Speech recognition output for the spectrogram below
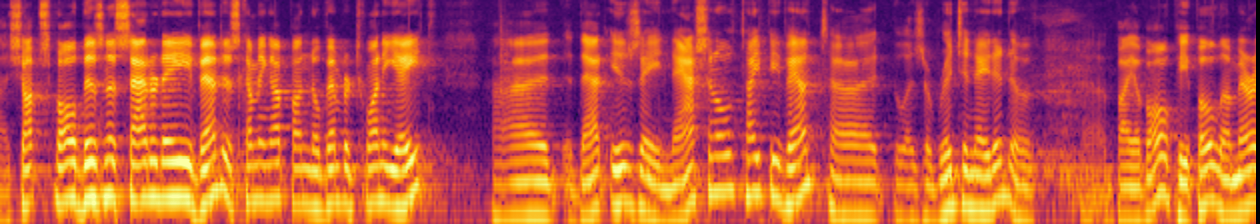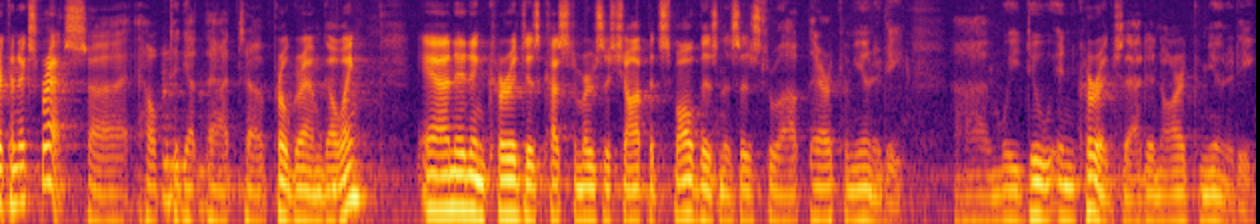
Uh, Shop Small Business Saturday event is coming up on November 28th. Uh, that is a national type event. Uh, it was originated of, uh, by, of all people, American Express uh, helped to get that uh, program going. And it encourages customers to shop at small businesses throughout their community. Um, we do encourage that in our community.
